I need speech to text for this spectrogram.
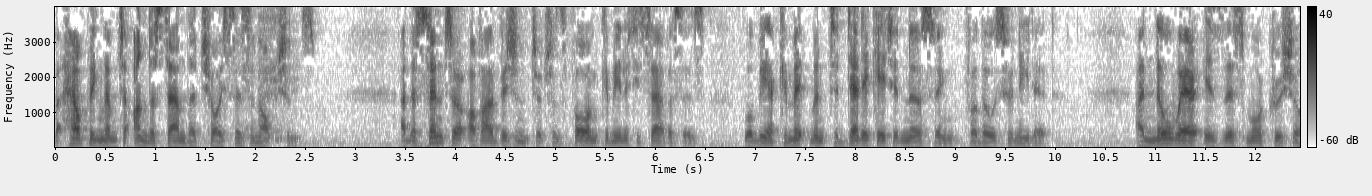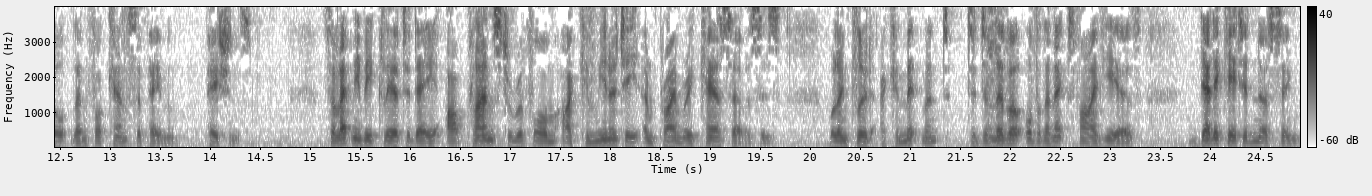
but helping them to understand their choices and options. At the centre of our vision to transform community services will be a commitment to dedicated nursing for those who need it. And nowhere is this more crucial than for cancer patients. So let me be clear today our plans to reform our community and primary care services will include a commitment to deliver over the next five years dedicated nursing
